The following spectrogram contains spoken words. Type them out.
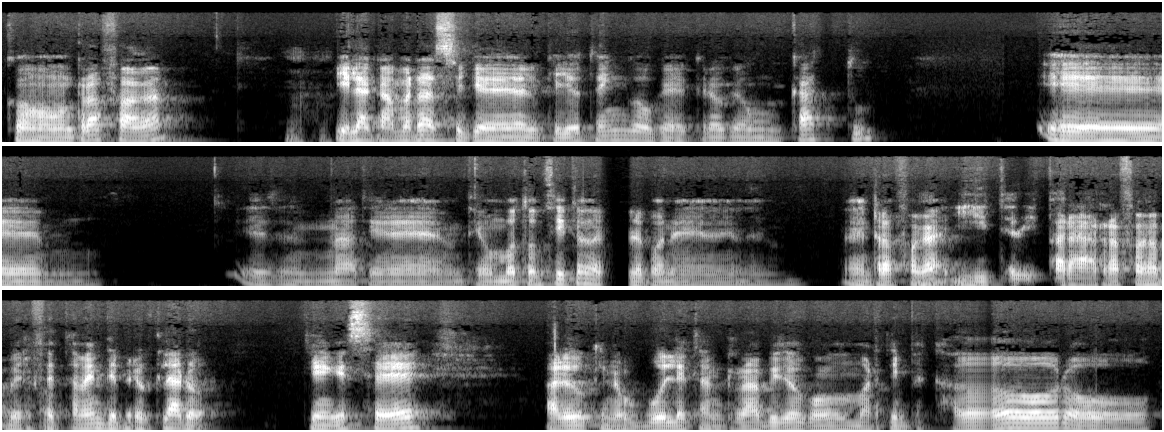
con ráfaga. Y la cámara sí que el que yo tengo, que creo que es un cactus, eh, tiene, un botoncito que le pone en ráfaga y te dispara ráfaga perfectamente, pero claro, tiene que ser algo que no vuele tan rápido como un martín pescador o,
